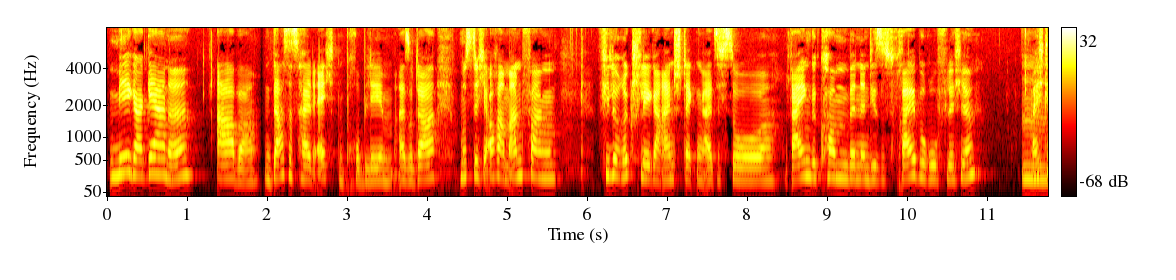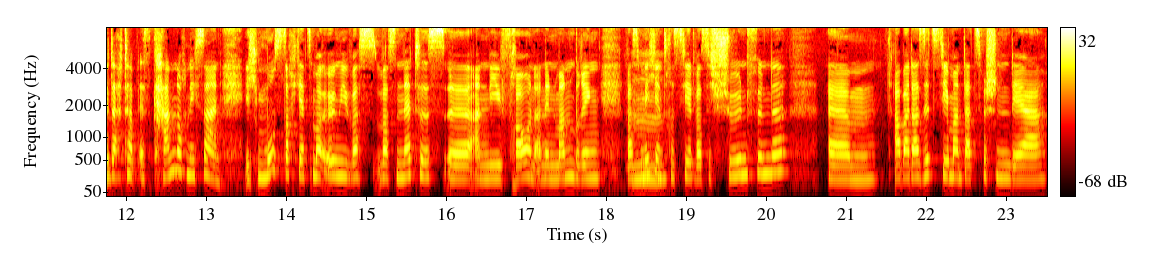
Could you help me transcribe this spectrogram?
mega gerne, aber das ist halt echt ein Problem. Also da musste ich auch am Anfang viele Rückschläge einstecken, als ich so reingekommen bin in dieses Freiberufliche. Mhm. Weil ich mhm. gedacht habe, es kann doch nicht sein. Ich muss doch jetzt mal irgendwie was, was Nettes äh, an die Frau und an den Mann bringen, was mhm. mich interessiert, was ich schön finde. Ähm, aber da sitzt jemand dazwischen, der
